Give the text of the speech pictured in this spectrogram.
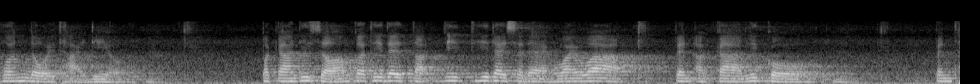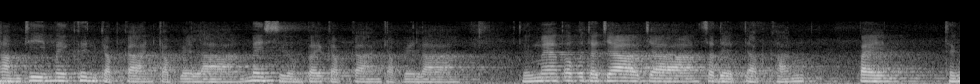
พ้นโดยถ่ายเดียว ประการที่สองก็ที่ได้ตัดที่ที่ได้แสดงไว้ว่าเป็นอาการลิโก เป็นธรรมที่ไม่ขึ้นกับการกับเวลาไม่เสื่อมไปกับการกับเวลา ถึงแม้พระพุทธเจ้าจะเสด็จดับขันไปถึง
